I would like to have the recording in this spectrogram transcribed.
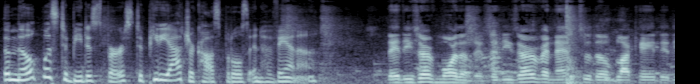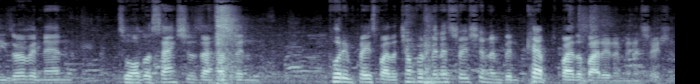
The milk was to be dispersed to pediatric hospitals in Havana. They deserve more than this. They deserve an end to the blockade. They deserve an end to all the sanctions that have been put in place by the Trump administration and been kept by the Biden administration.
